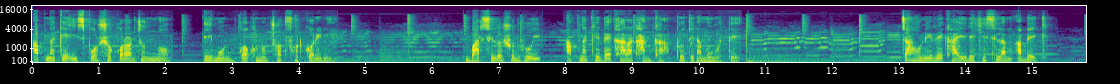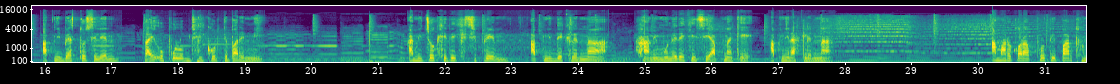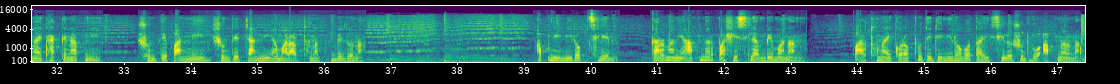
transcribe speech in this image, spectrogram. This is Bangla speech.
আপনাকে স্পর্শ করার জন্য এই মন কখনো ছটফট করেনি। বাড়ছিল শুধুই আপনাকে দেখার আকাঙ্ক্ষা প্রতিটা মুহূর্তে। চাহনির রেখায় রেখেছিলাম আবেগ। আপনি ব্যস্ত ছিলেন, তাই উপলব্ধি করতে পারেননি। আমি চোখে দেখেছি প্রেম, আপনি দেখলেন না। আমি মনে রেখেছি আপনাকে, আপনি রাখলেন না। আমার করা প্রতি প্রার্থনায় থাকতেন আপনি। শুনতে পাননি, শুনতে চাননি আমার আর্থনা বেদনা। আপনি নীরব ছিলেন, কারণ আমি আপনার পাশে ছিলাম বেমানান। প্রার্থনায় করা প্রতিটি নীরবতাই ছিল শুধু আপনার নাম।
